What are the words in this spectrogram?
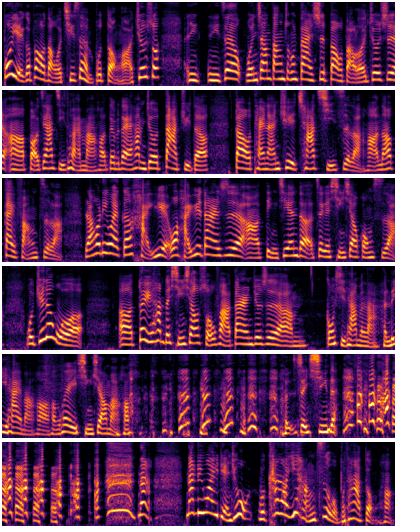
不过有一个报道我其实很不懂啊，就是说你你在文章当中当然是报道了，就是啊，宝家集团嘛，哈，对不对？他们就大举的到台南去插旗子了，哈，然后盖房子了。然后另外跟海月，哇，海月当然是啊顶尖的这个行销公司啊。我觉得我呃，对于他们的行销手法，当然就是嗯。恭喜他们啦，很厉害嘛，哈，很会行销嘛，哈，我是真心的。那那另外一点，就我看到一行字，我不太懂哈。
